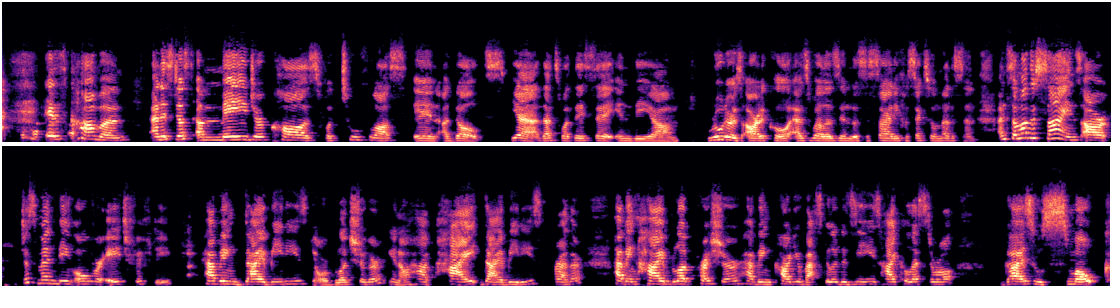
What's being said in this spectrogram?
is common and it's just a major cause for tooth loss in adults. Yeah, that's what they say in the um, Reuters article, as well as in the Society for Sexual Medicine. And some other signs are just men being over age 50, having diabetes or blood sugar, you know, high diabetes, rather, having high blood pressure, having cardiovascular disease, high cholesterol, guys who smoke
